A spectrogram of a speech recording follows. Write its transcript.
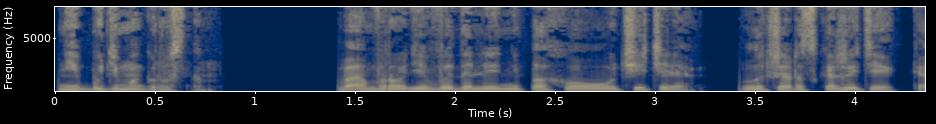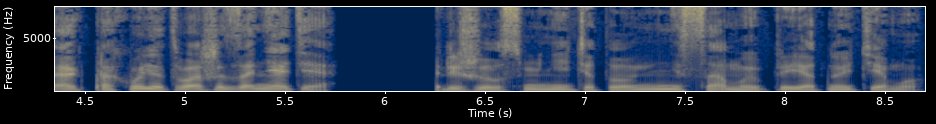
не будем о грустном. Вам вроде выдали неплохого учителя. Лучше расскажите, как проходят ваши занятия?» Решил сменить эту не самую приятную тему.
